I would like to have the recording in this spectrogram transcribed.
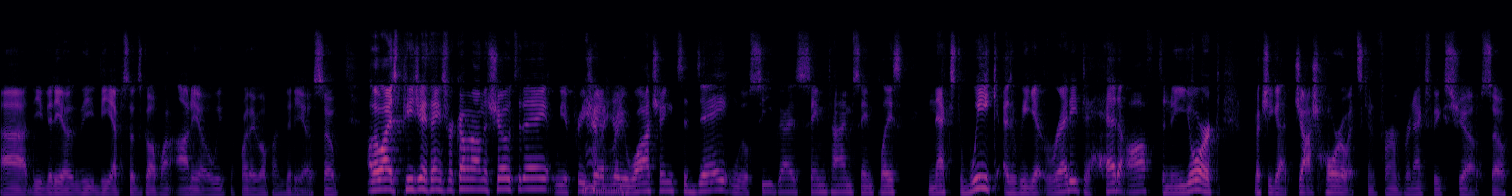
Uh, the video, the, the episodes go up on audio a week before they go up on video. So otherwise, PJ, thanks for coming on the show today. We appreciate yeah, everybody man. watching today. And we'll see you guys same time, same place next week as we get ready to head off to New York. We've actually got Josh Horowitz confirmed for next week's show. So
